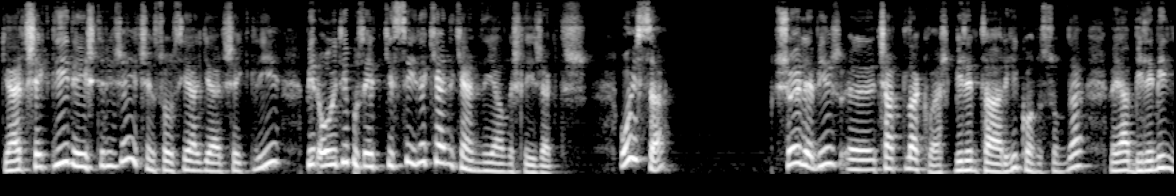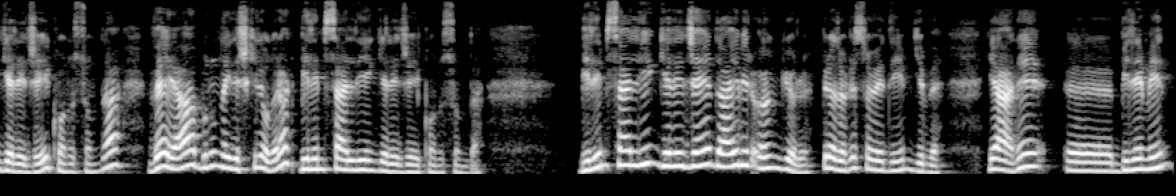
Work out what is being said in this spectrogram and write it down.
gerçekliği değiştireceği için sosyal gerçekliği bir Oedipus etkisiyle kendi kendini yanlışlayacaktır. Oysa Şöyle bir e, çatlak var bilim tarihi konusunda veya bilimin geleceği konusunda veya bununla ilişkili olarak bilimselliğin geleceği konusunda. Bilimselliğin geleceğine dair bir öngörü. Biraz önce söylediğim gibi. Yani e, bilimin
